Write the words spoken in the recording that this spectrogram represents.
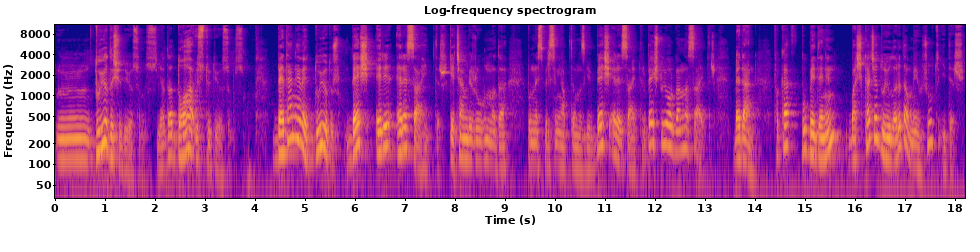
hmm, duyu dışı diyorsunuz ya da doğaüstü diyorsunuz. Beden evet duyudur. Beş eri ere sahiptir. Geçen bir ruhumla da bunun esprisini yaptığımız gibi. Beş ere sahiptir. Beş duyu organına sahiptir. Beden. Fakat bu bedenin başkaca duyuları da mevcut idir.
